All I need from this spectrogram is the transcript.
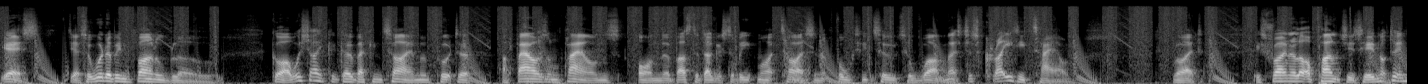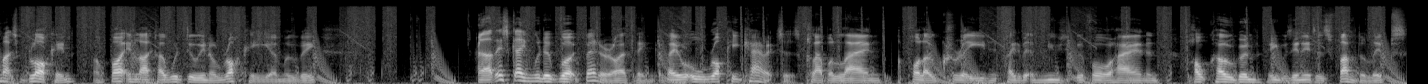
Yes, yes, it would have been Final Blow. God, I wish I could go back in time and put a, a thousand pounds on Buster Douglas to beat Mike Tyson at 42 to 1. That's just crazy town. Right, he's throwing a lot of punches here, not doing much blocking. I'm fighting like I would do in a Rocky uh, movie. Uh, this game would have worked better, I think. They were all Rocky characters. Clubber Lang, Apollo Creed, played a bit of music beforehand, and Hulk Hogan, he was in it as Thunderlips.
